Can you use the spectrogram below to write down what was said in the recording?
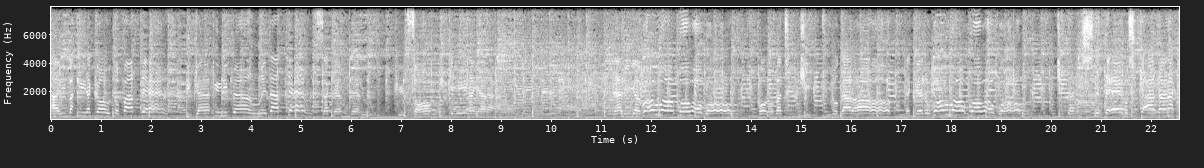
曖昧な言葉って意外に便利だって叫んでる悲壮に聞きながら何が「ウォーウォーウォーウォーウォーこの街に響くのだろうだけど「ても仕方ない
